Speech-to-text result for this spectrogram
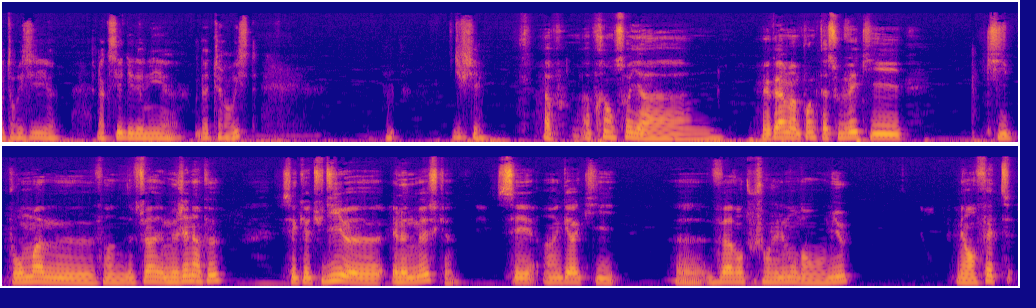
autoriser euh, l'accès des données euh, d'un terroriste. Difficile. Après, en soi, il y a, y a quand même un point que tu as soulevé qui, qui pour moi me, enfin, tu vois, me gêne un peu. C'est que tu dis euh, Elon Musk, c'est un gars qui veut avant tout changer le monde en mieux. Mais en fait,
